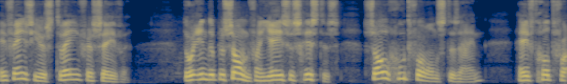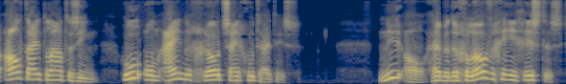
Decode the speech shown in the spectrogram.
Efeziërs 2 vers 7 Door in de persoon van Jezus Christus zo goed voor ons te zijn, heeft God voor altijd laten zien hoe oneindig groot zijn goedheid is. Nu al hebben de gelovigen in Christus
